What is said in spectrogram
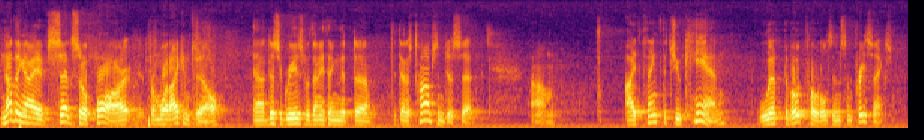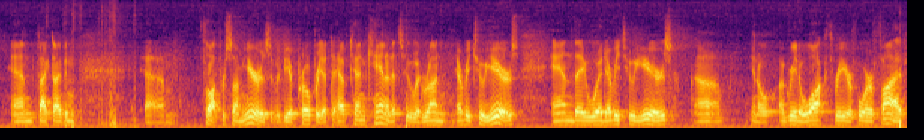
Nothing I have said so far, from what I can tell, uh, disagrees with anything that, uh, that Dennis Thompson just said. Um, I think that you can lift the vote totals in some precincts. And in fact, I've been um, thought for some years it would be appropriate to have 10 candidates who would run every two years, and they would every two years, uh, you know, agree to walk three or four or five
